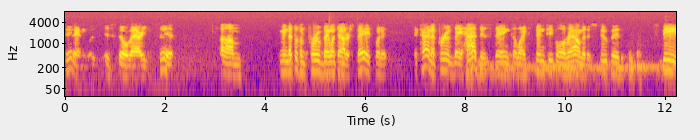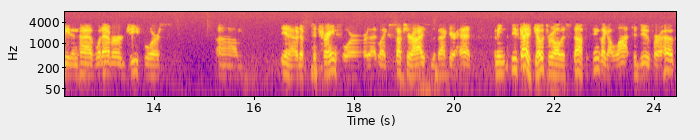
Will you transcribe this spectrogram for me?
sit in was is still there. You can see it. Um, I mean, that doesn't prove they went to outer space, but it it kind of proves they had this thing to like spin people around at a stupid speed and have whatever G-force, um, you know, to to train for that like sucks your eyes to the back of your head. I mean, these guys go through all this stuff. It seems like a lot to do for a hoax,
